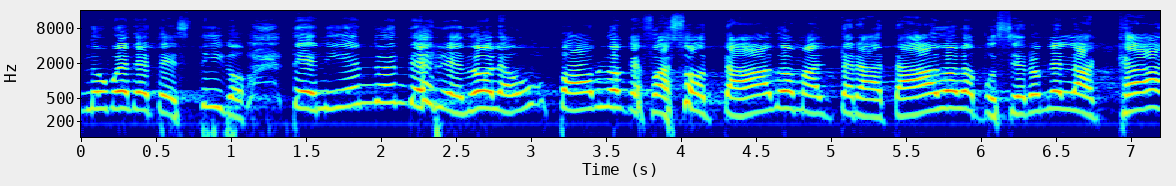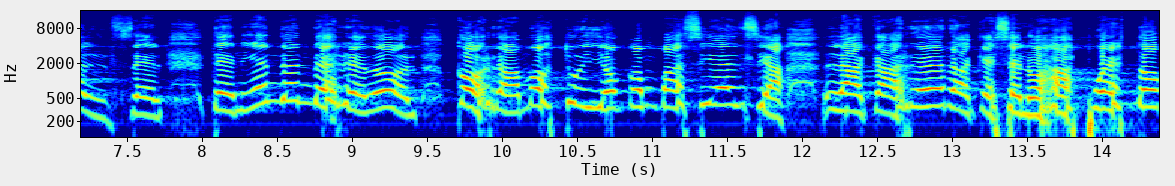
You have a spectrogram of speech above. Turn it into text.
nube de testigos, teniendo en derredor a un Pablo que fue azotado, maltratado, lo pusieron en la cárcel, teniendo en derredor, corramos tú y yo con paciencia la carrera que se nos ha puesto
